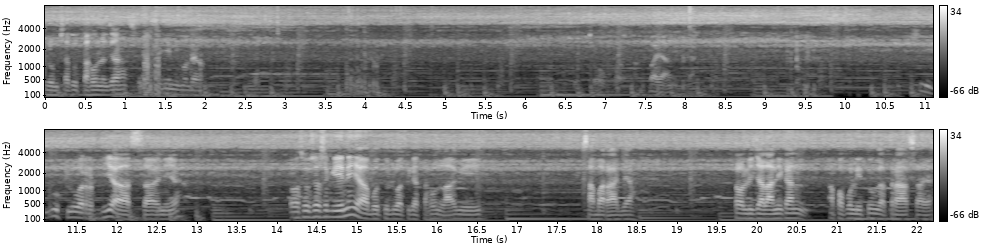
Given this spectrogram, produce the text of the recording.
belum satu tahun aja. Seperti ini model. Coba bayangkan. Sungguh luar biasa ini ya. Kalau susah segini ya butuh 2-3 tahun lagi. Sabar aja. Kalau dijalani kan apa pun itu nggak terasa ya.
